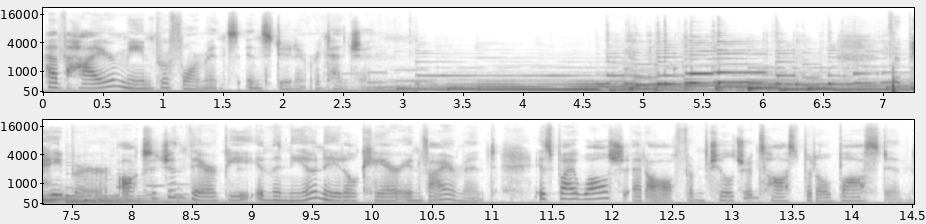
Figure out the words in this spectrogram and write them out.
have higher mean performance in student retention. Paper, Oxygen Therapy in the Neonatal Care Environment, is by Walsh et al. from Children's Hospital, Boston.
